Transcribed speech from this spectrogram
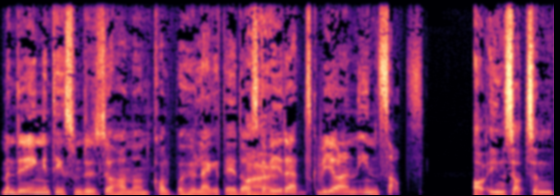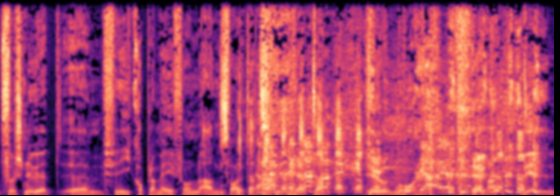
Men det är ingenting som du så har någon koll på hur läget är idag. Ska Nej. vi, rädd, ska vi göra en insats? Ja, insatsen först nu är att eh, frikoppla mig från ansvaret att berätta hur hon mår. Ja, jag det,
